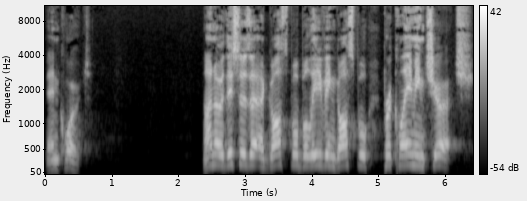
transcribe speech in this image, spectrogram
End quote. I know this is a gospel believing, gospel proclaiming church.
